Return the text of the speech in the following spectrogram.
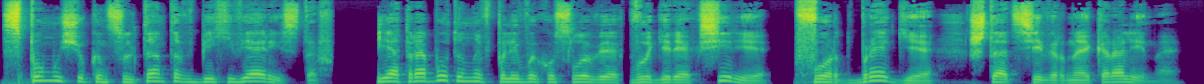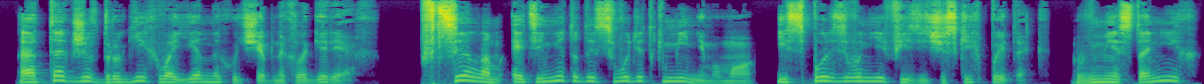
с помощью консультантов-бихевиористов и отработаны в полевых условиях в лагерях Сирии, Форт Брэгге, штат Северная Каролина, а также в других военных учебных лагерях. В целом эти методы сводят к минимуму использование физических пыток. Вместо них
